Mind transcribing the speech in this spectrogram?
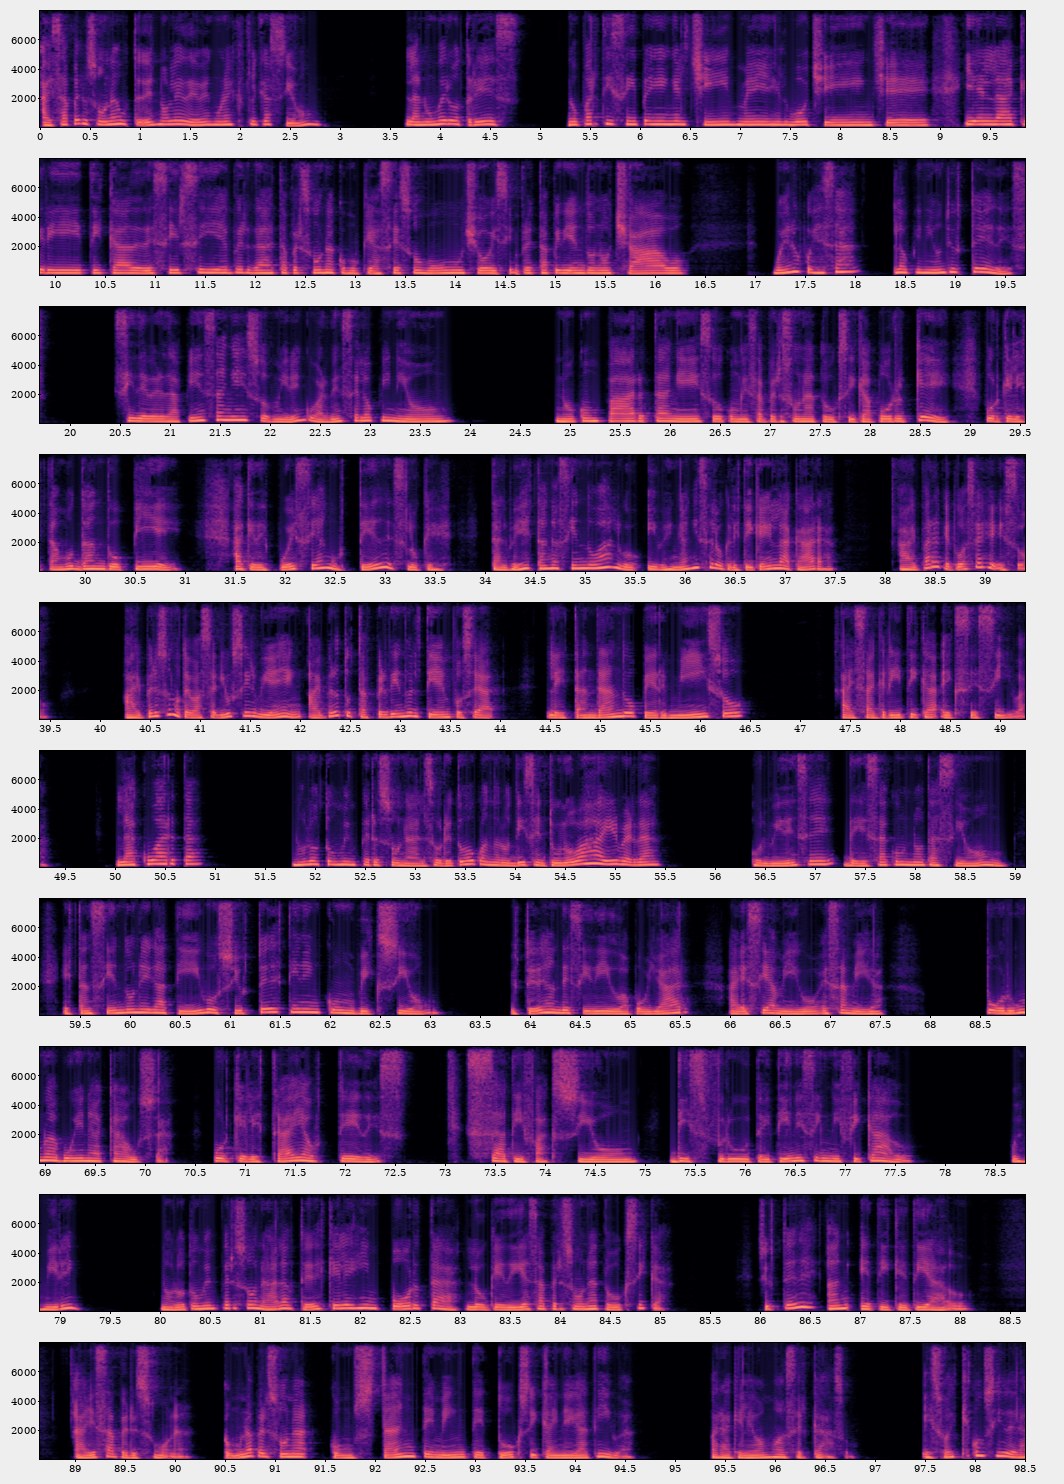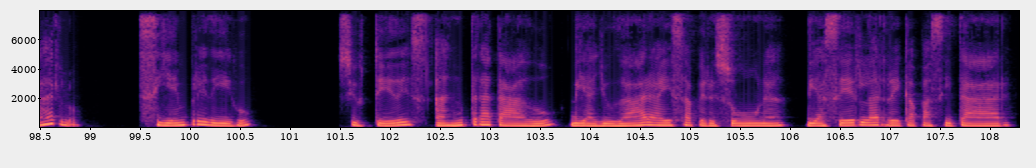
A esa persona ustedes no le deben una explicación. La número tres, no participen en el chisme y en el bochinche y en la crítica de decir, sí, es verdad, esta persona como que hace eso mucho y siempre está pidiéndonos chavo. Bueno, pues esa es la opinión de ustedes. Si de verdad piensan eso, miren, guárdense la opinión. No compartan eso con esa persona tóxica. ¿Por qué? Porque le estamos dando pie a que después sean ustedes lo que Tal vez están haciendo algo y vengan y se lo critiquen en la cara. Ay, ¿para qué tú haces eso? Ay, pero eso no te va a hacer lucir bien. Ay, pero tú estás perdiendo el tiempo. O sea, le están dando permiso a esa crítica excesiva. La cuarta, no lo tomen personal, sobre todo cuando nos dicen, tú no vas a ir, ¿verdad? Olvídense de esa connotación. Están siendo negativos. Si ustedes tienen convicción y ustedes han decidido apoyar a ese amigo, a esa amiga, por una buena causa, porque les trae a ustedes satisfacción, disfrute y tiene significado, pues miren, no lo tomen personal, a ustedes qué les importa lo que diga esa persona tóxica. Si ustedes han etiqueteado a esa persona como una persona constantemente tóxica y negativa, ¿para qué le vamos a hacer caso? Eso hay que considerarlo. Siempre digo, si ustedes han tratado de ayudar a esa persona, de hacerla recapacitar,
